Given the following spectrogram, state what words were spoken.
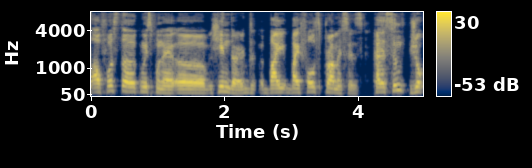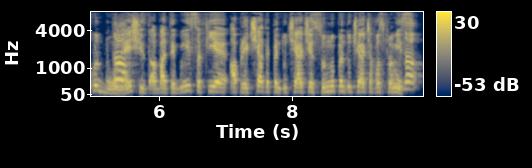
au fost uh, cum îi spune, uh, hindered by, by false promises, care sunt jocuri bune Da. și va trebui să fie apreciate pentru ceea ce sunt, nu pentru ceea ce a fost promis. Da.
